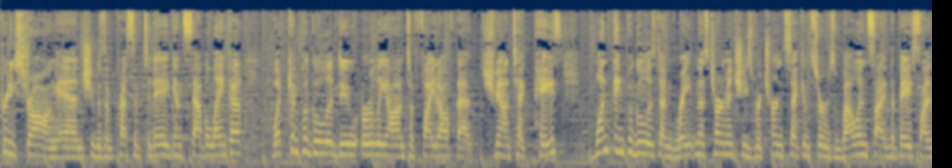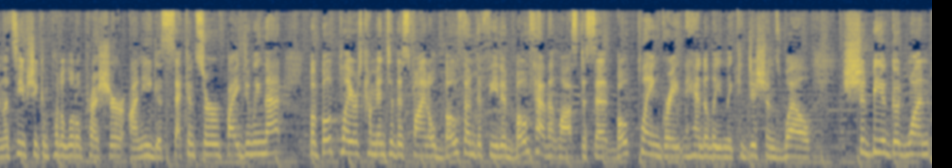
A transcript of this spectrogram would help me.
pretty strong, and she was impressive today against Sabalenka. What can Pegula do early on to fight off that Swiatek pace? One thing Pegula's done great in this tournament, she's returned second serves well inside the baseline. Let's see if she can put a little pressure on Iga's second serve by doing that. But both players come into this final both undefeated, both haven't lost a set, both playing great and handling the conditions well. Should be a good one.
